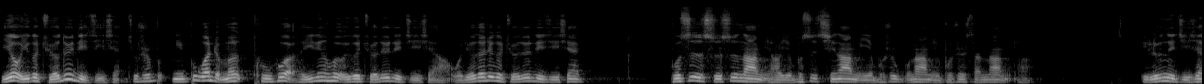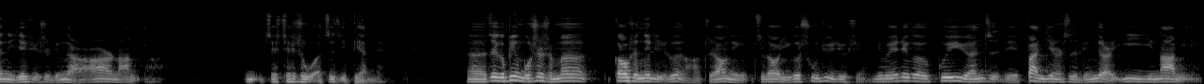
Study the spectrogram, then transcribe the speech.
也有一个绝对的极限，就是不你不管怎么突破，它一定会有一个绝对的极限啊！我觉得这个绝对的极限不是十四纳米哈，也不是七纳米，也不是五纳米，不是三纳米哈。理论的极限呢，也许是零点二二纳米哈。嗯，这这是我自己编的。呃，这个并不是什么高深的理论哈，只要你知道一个数据就行。因为这个硅原子的半径是零点一一纳米，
